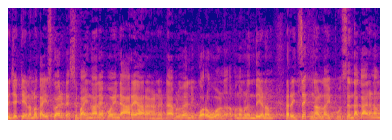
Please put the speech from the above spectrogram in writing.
റിജക്റ്റ് ചെയ്യണം. നമ്മൾ കൈ സ്ക്വയർ ടെസ്റ്റ് പതിനാല് പോയിന്റ് ആറ് ആറാണ് ടേബിൾ വാല്യൂ കുറവുമാണ്. അപ്പോൾ നമ്മൾ എന്ത് ചെയ്യണം? റിജക്ട് നള്ളായി പോസ് എന്താ കാരണം?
